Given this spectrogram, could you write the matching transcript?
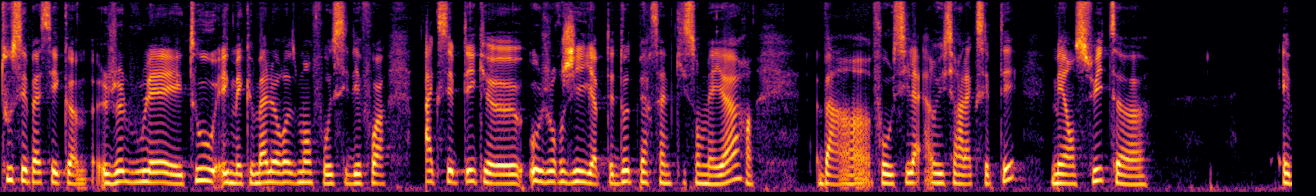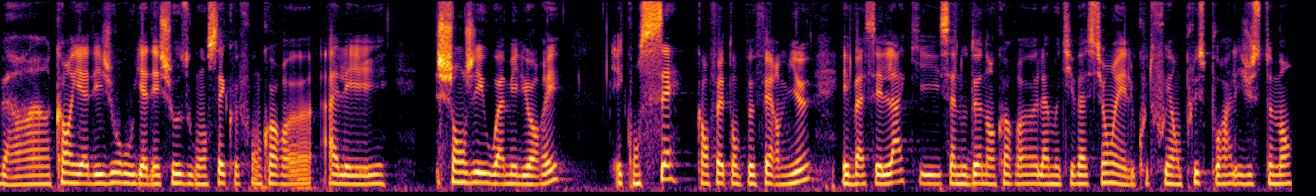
tout s'est passé comme je le voulais et tout, et, mais que malheureusement, faut aussi des fois accepter qu'au jour J, il y a peut-être d'autres personnes qui sont meilleures. Ben, faut aussi réussir à l'accepter. Mais ensuite, euh, eh ben, quand il y a des jours où il y a des choses où on sait qu'il faut encore euh, aller changer ou améliorer, et qu'on sait qu'en fait on peut faire mieux, et ben c'est là que ça nous donne encore euh, la motivation et le coup de fouet en plus pour aller justement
